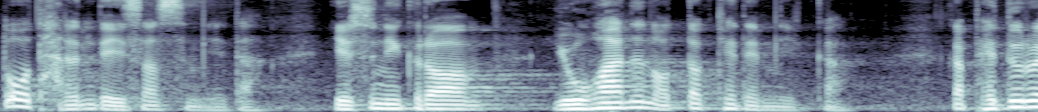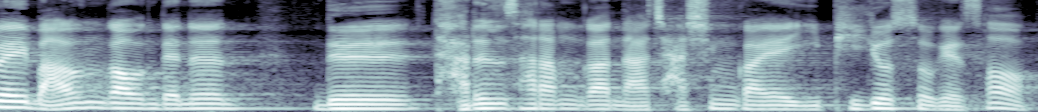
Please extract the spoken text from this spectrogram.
또 다른 데 있었습니다. 예수님 그럼 요한은 어떻게 됩니까? 그러니까 베드로의 마음 가운데는 늘 다른 사람과 나 자신과의 이 비교 속에서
